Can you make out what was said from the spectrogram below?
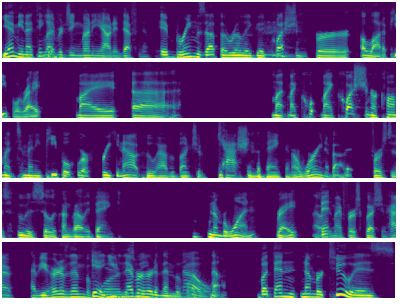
Yeah, I mean, I think it, leveraging money out indefinitely. it brings up a really good question for a lot of people, right? My uh my my my question or comment to many people who are freaking out who have a bunch of cash in the bank and are worrying about it. First is who is Silicon Valley Bank? Number 1, right? That would Then- be my first question. How have you heard of them before? Yeah, you've never week? heard of them before. No. No. But then number two is,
